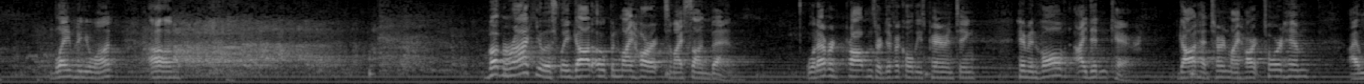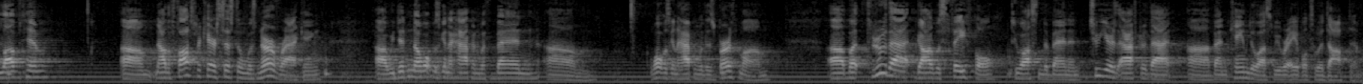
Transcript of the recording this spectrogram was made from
blame who you want. Um, But miraculously, God opened my heart to my son Ben. Whatever problems or difficulties parenting him involved, I didn't care. God had turned my heart toward him. I loved him. Um, now, the foster care system was nerve wracking. Uh, we didn't know what was going to happen with Ben, um, what was going to happen with his birth mom. Uh, but through that, God was faithful to us and to Ben. And two years after that, uh, Ben came to us, we were able to adopt him.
